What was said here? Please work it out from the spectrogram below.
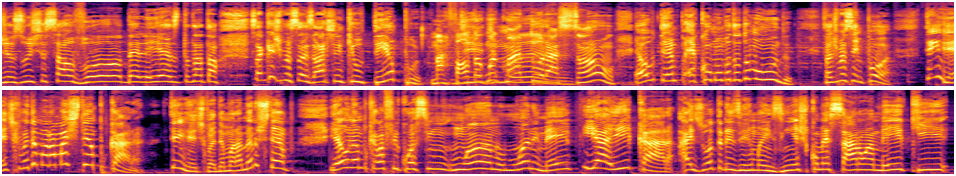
Jesus te salvou, beleza, tal, tal, tal. Só que as pessoas acham que o tempo Mas falta de, alguma de coisa. maturação é o tempo, é comum pra todo mundo. Então, tipo assim, pô, tem gente que vai demorar mais tempo, cara. Tem gente que vai demorar menos tempo. E aí eu lembro que ela ficou assim um ano, um ano e meio. E aí, cara, as outras irmãzinhas começaram a meio que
